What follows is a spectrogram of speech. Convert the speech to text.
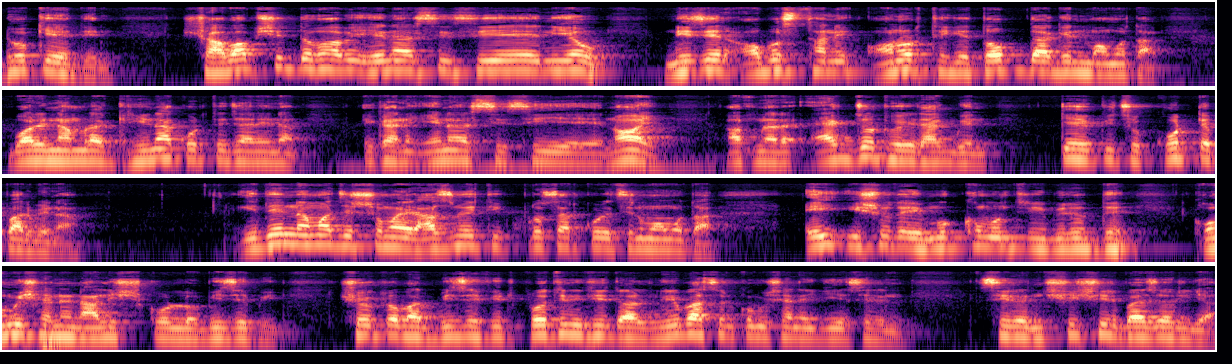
ঢুকিয়ে দিন। স্বভাবসিদ্ধভাবে এনআরসি সিএ নিয়েও নিজের অবস্থানে অনর থেকে তোপ দাগেন মমতা। বলেন, আমরা ঘৃণা করতে জানি না। এখানে এনআরসি সিএ নয়। আপনারা একজোট হয়ে থাকবেন। কেউ কিছু করতে পারবে না। ঈদের নামাজের সময় রাজনৈতিক প্রচার করেছেন মমতা। এই ইস্যুতে মুখ্যমন্ত্রীর বিরুদ্ধে কমিশনে নালিশ করল বিজেপি। শুক্রবার বিজেপির প্রতিনিধি দল নির্বাচন কমিশনে গিয়েছিলেন ছিলেন শিশির বাজরিয়া।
